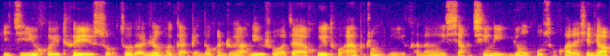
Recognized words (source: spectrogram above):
以及回退所做的任何改变都很重要。例如说，在绘图 App 中，你可能想清理用户所画的线条。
